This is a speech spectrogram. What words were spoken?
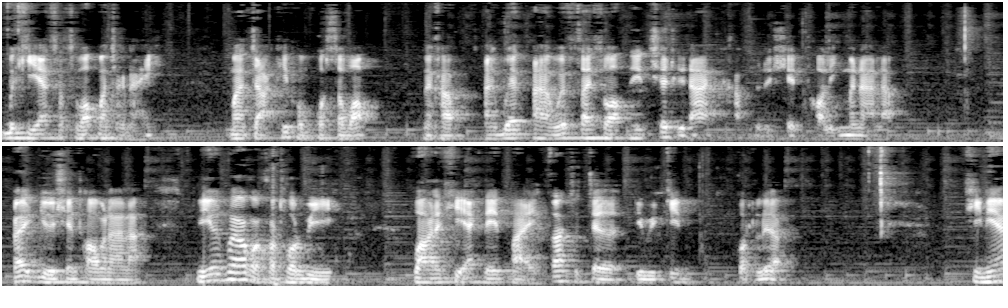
เมื่อกี้ Sun Swap มาจากไหน มาจากที่ผมกด Swap นะครับไอเว็บเว็บไซต์ Swap นี้เชื่อถือได้นะครับอยู่ในเชนทอลิงมานานแล้วเอ้ยอยู่ในเชนทอมานานแล้วนี่เพื่อนๆกด Ctrl V วางในที่ Act Date ไปก็จะเจอ d i v i g i n กดเลือก ทีเนี้ย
